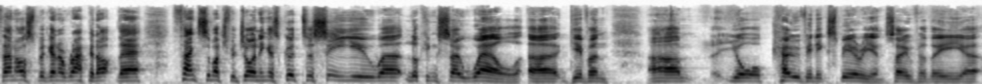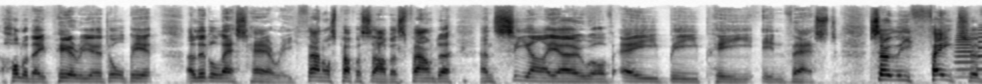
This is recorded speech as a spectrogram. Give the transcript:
Thanos, we're going to wrap it up there. Thanks so much for joining us. Good to see you uh, looking so well, uh, given um, your COVID experience over the uh, holiday period, albeit a little less hairy. Thanos Papasavvas, founder and CIO of ABP Invest. So the fate of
